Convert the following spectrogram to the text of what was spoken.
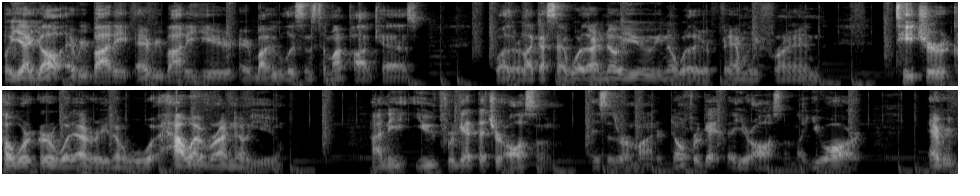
But yeah, y'all, everybody, everybody here, everybody who listens to my podcast, whether, like I said, whether I know you, you know, whether you're family, friend, teacher, coworker, whatever, you know, wh- however I know you, I need you forget that you're awesome. This is a reminder. Don't forget that you're awesome. Like you are every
